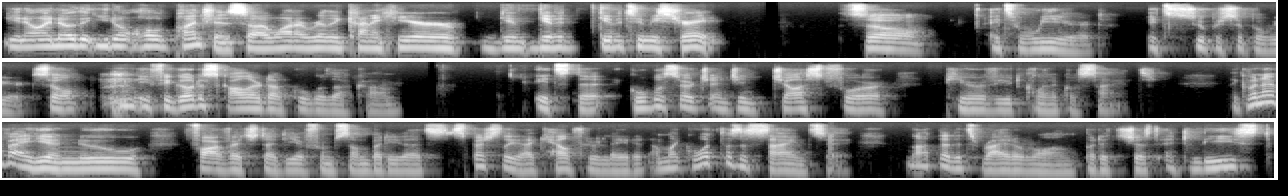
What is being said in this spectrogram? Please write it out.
You know, I know that you don't hold punches, so I want to really kind of hear give give it give it to me straight. So it's weird it's super, super weird. So if you go to scholar.google.com, it's the Google search engine just for peer reviewed clinical science. Like whenever I hear a new far-fetched idea from somebody that's especially like health related, I'm like, what does the science say? Not that it's right or wrong, but it's just at least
